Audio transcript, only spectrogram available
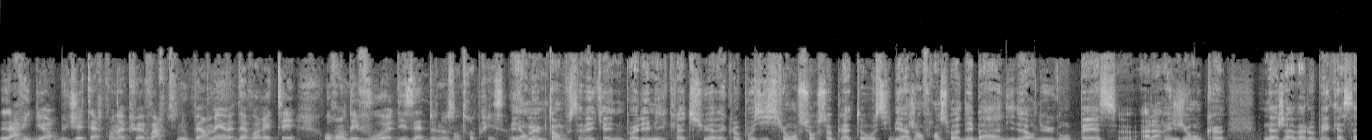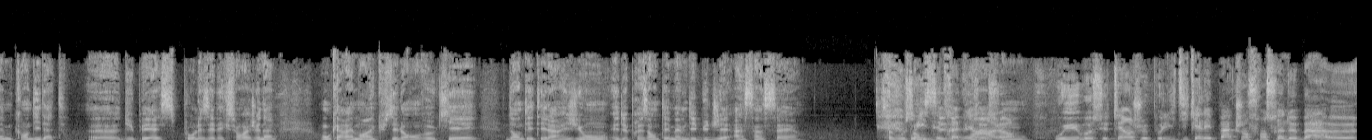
la rigueur budgétaire qu'on a pu avoir qui nous permet d'avoir été au rendez-vous des aides de nos entreprises. Et en même temps, vous savez qu'il y a une polémique là-dessus avec l'opposition sur ce plateau, aussi bien Jean-François Débat, leader du groupe PS euh, à la région, que Najat Vallaud-Belkacem, candidate euh, du PS pour les élections régionales, ont carrément accusé Laurent Wauquiez d'endetter la région et de présenter même des budgets insincères oui, c'est très bien. Alors, oui, bon, c'était un jeu politique à l'époque. Jean-François Debat, euh,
